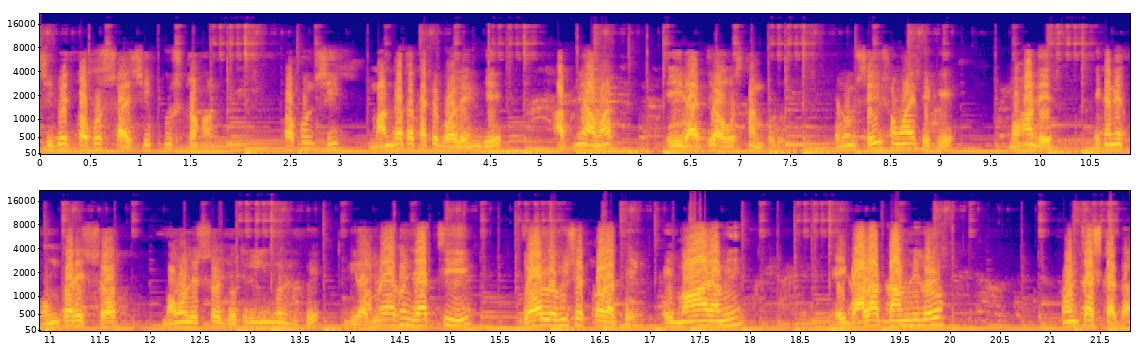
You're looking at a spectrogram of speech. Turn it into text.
শিবের তপস্যায় শিব পুষ্ট হন। তখন শিব মানধাতা তাকে বলেন যে, আপনি আমার এই রাজ্যে অবস্থান করুন। এবং সেই সময় থেকে মহাদেব এখানে ওমকারেশ্বর মমলেশ্বর, জ্যোতির্লিঙ্গ রূপে আমরা এখন যাচ্ছি জল অভিষেক করাতে। এই মা আর আমি এই ডালার দাম নিল পঞ্চাশ টাকা,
